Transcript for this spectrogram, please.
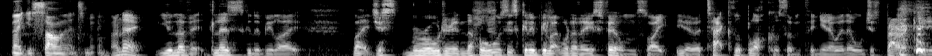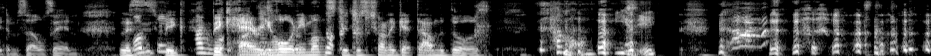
Mate, you're selling it to me. I know you love it. Les is going to be like, like just marauding the halls. It's going to be like one of those films, like you know, Attack the Block or something. You know, where they all just barricaded themselves in. Les is this big, I'm- big hairy, horny not- monster just trying to get down the doors. Come on, easy.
